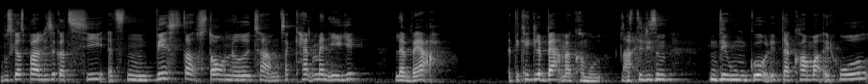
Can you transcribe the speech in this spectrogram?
måske også bare lige så godt sige, at sådan, hvis der står noget i tarmen, så kan man ikke lade være. At det kan ikke lade være med at komme ud. Altså, det er ligesom, det er uundgåeligt. Der kommer et hoved,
